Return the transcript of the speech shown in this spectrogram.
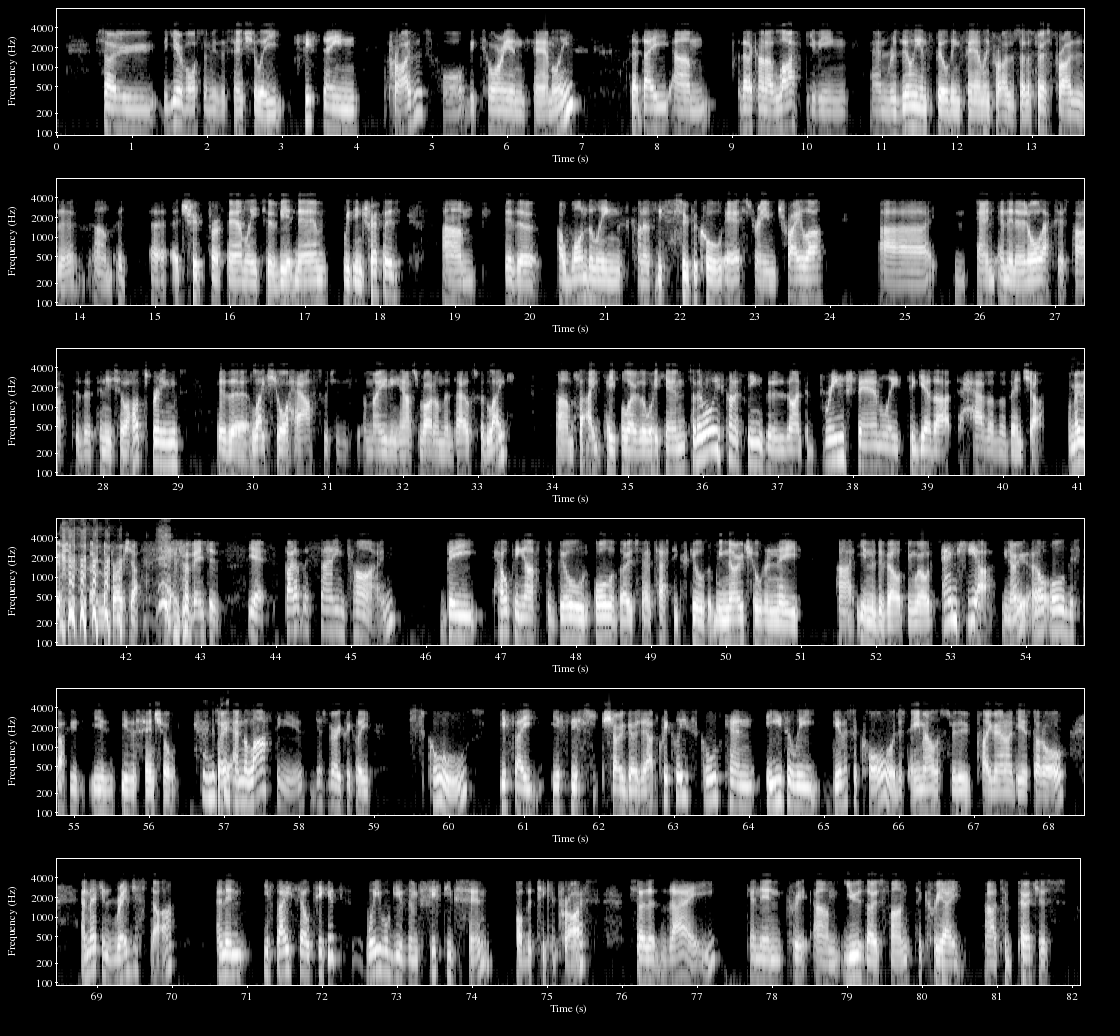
So the Year of Awesome is essentially 15 prizes for Victorian families that they um, that are kind of life giving and resilience building family prizes. So the first prize is a, um, a, a trip for a family to Vietnam with Intrepid. Um, there's a, a Wanderlings kind of this super cool Airstream trailer, uh, and and then an all access pass to the Peninsula Hot Springs. There's a Lakeshore House, which is this amazing house right on the Daylesford Lake um, for eight people over the weekend. So there are all these kind of things that are designed to bring families together to have a venture. Or maybe I should put that in the brochure. for ventures. yeah. But at the same time, be helping us to build all of those fantastic skills that we know children need uh, in the developing world and here. You know, all, all of this stuff is is, is essential. And so, and the last thing is just very quickly, schools if they if this show goes out quickly, schools can easily give us a call or just email us through playgroundideas.org, and they can register. And then if they sell tickets, we will give them fifty percent of the ticket price, so that they can then cre- um, use those funds to create uh, to purchase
